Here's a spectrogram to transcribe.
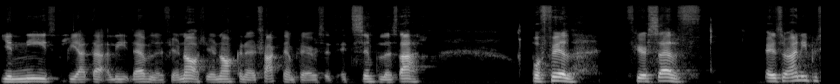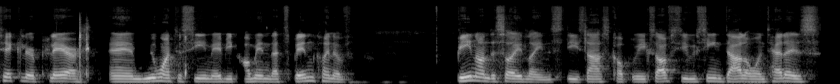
you need to be at that elite level. And if you're not, you're not going to attract them players. It, it's simple as that. But Phil, for yourself, is there any particular player um, you want to see maybe come in that's been kind of been on the sidelines these last couple of weeks? Obviously, we've seen Dalot and Telles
